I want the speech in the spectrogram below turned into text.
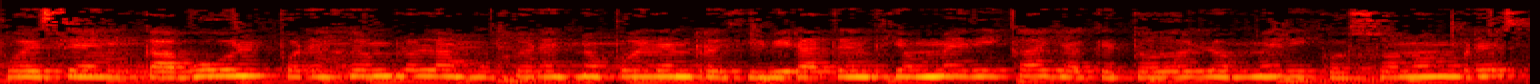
Pues en Kabul, por ejemplo, las mujeres no pueden recibir atención médica ya que todos los médicos son hombres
